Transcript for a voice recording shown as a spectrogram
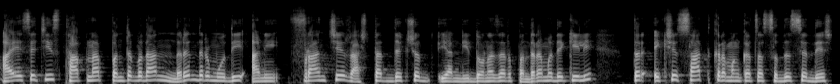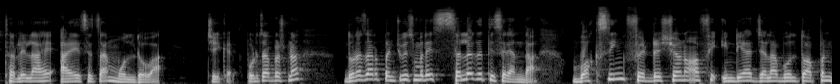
आय एस एची स्थापना पंतप्रधान नरेंद्र मोदी आणि फ्रान्सचे राष्ट्राध्यक्ष यांनी दोन हजार पंधरामध्ये केली. तर एकशे सात क्रमांकाचा सदस्य देश ठरलेला आहे आय एस एचा मोल्दोवा. ठीक आहे पुढचा प्रश्न. दोन हजार पंचवीसमध्ये सलग तिसऱ्यांदा बॉक्सिंग फेडरेशन ऑफ इंडिया ज्याला बोलतो आपण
